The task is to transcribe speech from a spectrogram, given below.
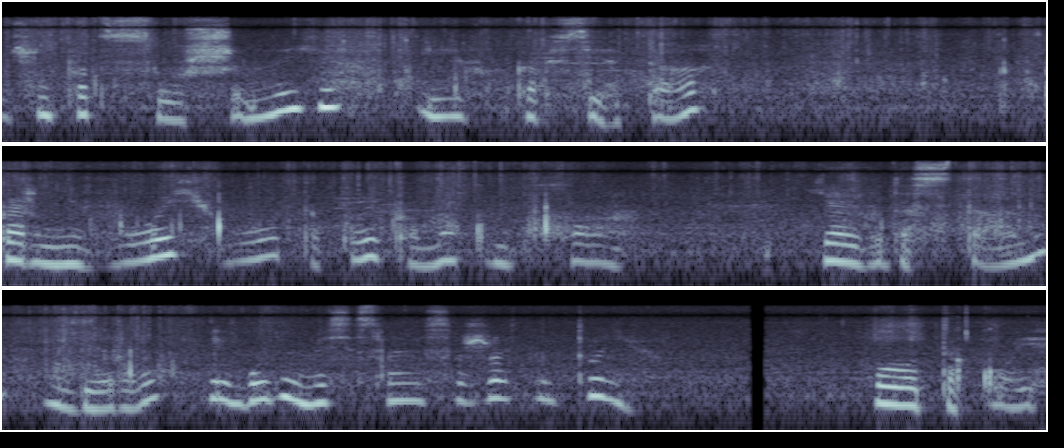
очень подсушенные. И, как всегда, корневой вот такой комок мха. Я его достану, беру и будем вместе с вами сажать тоне. Вот такой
